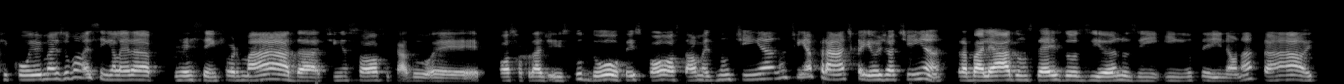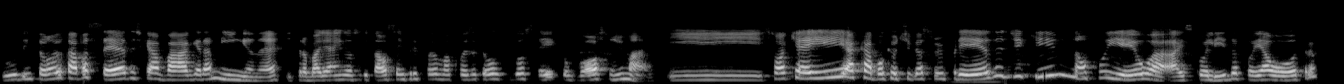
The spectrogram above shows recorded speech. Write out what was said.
ficou eu e mais uma, mas assim, ela era recém-formada, tinha só ficado é, pós-faculdade, estudou, fez pós tal, mas não tinha, não tinha prática, e eu já tinha trabalhado uns 10, 12 anos em, em UTI neonatal e tudo, então eu estava certa de que a vaga era minha, né, e trabalhar em hospital sempre foi uma coisa que eu gostei, que eu gosto demais. E só que aí acabou que eu tive a surpresa de que não fui eu a, a escolhida, foi a outra,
